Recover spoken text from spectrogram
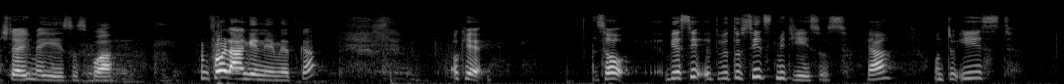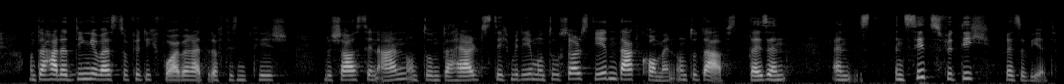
stelle ich mir Jesus vor. Voll angenehm jetzt, gell? Okay. So, wir, du sitzt mit Jesus, ja, und du isst, und da hat er Dinge, weißt du, für dich vorbereitet auf diesem Tisch. Und du schaust ihn an und du unterhältst dich mit ihm und du sollst jeden Tag kommen und du darfst. Da ist ein, ein, ein Sitz für dich reserviert.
